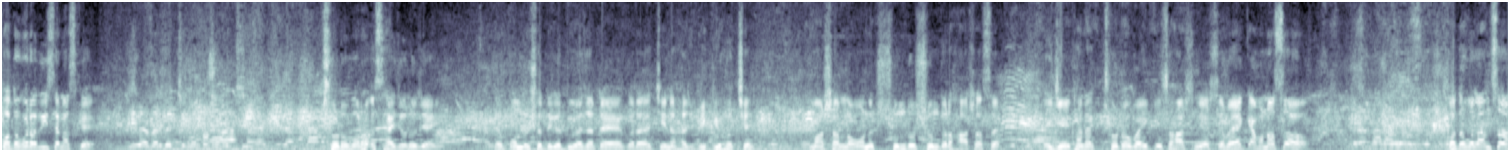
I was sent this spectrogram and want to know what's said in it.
কত করে দিচ্ছেন আজকে? ছোট বড় সাইজ অনুযায়ী। তো পনেরোশো থেকে দুই হাজার টাকা করে চীনা হাঁস বিক্রি হচ্ছে। মাশাল্লাহ অনেক সুন্দর সুন্দর হাঁস আছে। এই যে এখানে ছোট ভাই কিছু হাঁস নিয়ে আসছে। ভাইয়া কেমন আছো? কতগুলো আনছো?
